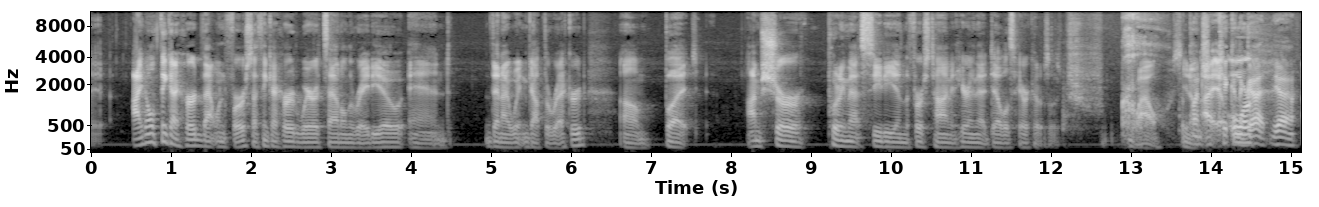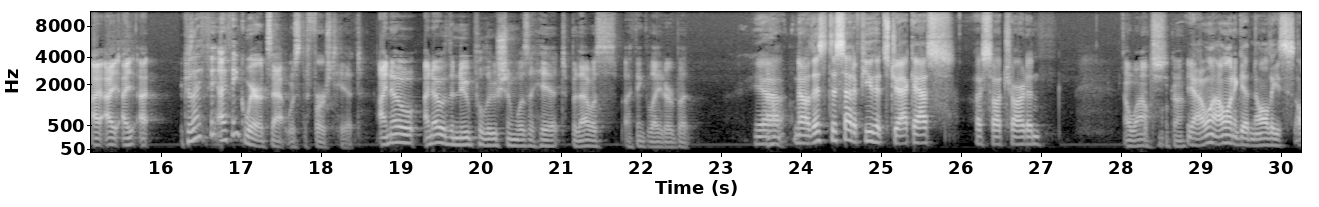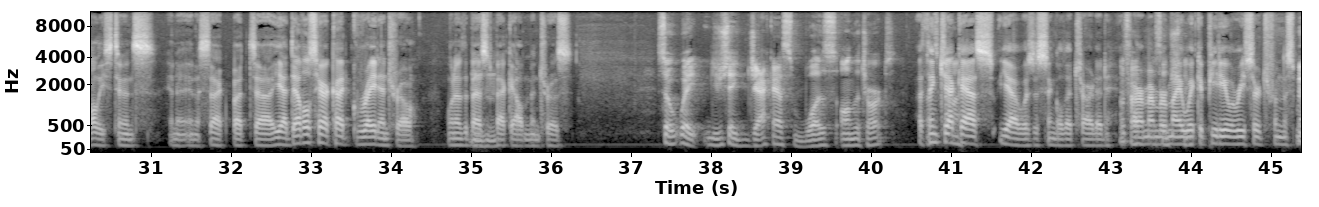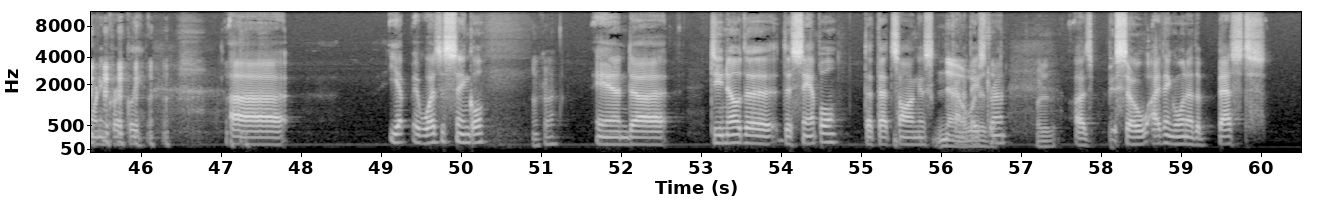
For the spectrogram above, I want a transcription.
i don't think i heard that one first. I think i heard where it's at on the radio and then i went and got the record. Um but i'm sure putting that cd in the first time and hearing that devil's haircut was like wow a punch kick in the gut, yeah. I, I, I, because I think I think where it's at was the first hit. I know, I know, the new pollution was a hit, but that was I think later. But Yeah. No, this this had a few hits. Jackass, I saw charted. oh wow, okay, Yeah, I want I want to get in all these all these tunes in a in a sec. But uh, yeah, Devil's Haircut, great intro. One of the best Mm-hmm. Beck album intros. So wait, did you say Jackass was on the charts? I think That's kinda- Jackass, yeah, was a single that charted. If I remember my. Wikipedia research from this morning correctly. uh, yep, it was a single. Okay, And uh, do you know the the sample that that song is no, kind of based around? it? What is it? Uh, so I think one of the best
